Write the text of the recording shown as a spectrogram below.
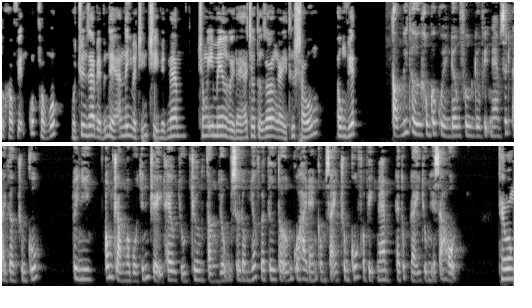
thuộc Học viện Quốc phòng Úc, một chuyên gia về vấn đề an ninh và chính trị Việt Nam, trong email gửi Đài Á Châu Tự Do ngày thứ Sáu, ông viết Tổng bí thư không có quyền đơn phương đưa Việt Nam xích lại gần Trung Quốc. Tuy nhiên, Ông Trọng và Bộ Chính trị theo chủ trương tận dụng sự đồng nhất về tư tưởng của hai đảng Cộng sản Trung Quốc và Việt Nam để thúc đẩy chủ nghĩa xã hội. Theo ông,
